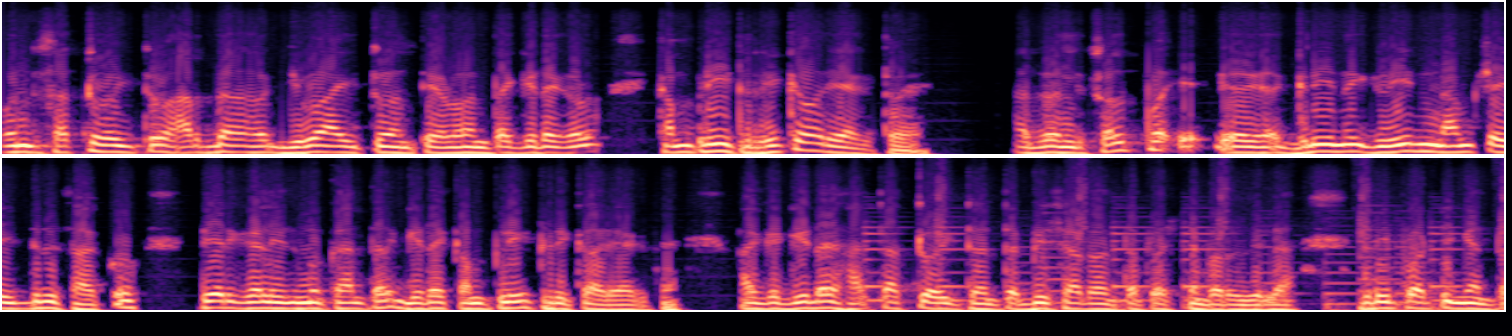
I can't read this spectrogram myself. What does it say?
ಒಂದು ಸತ್ತು ಹೋಯಿತು, ಅರ್ಧ ಜೀವ ಆಯ್ತು ಅಂತ ಹೇಳುವಂತ ಗಿಡಗಳು ಕಂಪ್ಲೀಟ್ ರಿಕವರಿ ಆಗ್ತವೆ. ಅದರಲ್ಲಿ ಸ್ವಲ್ಪ ಗ್ರೀನ್ ಗ್ರೀನ್ ಅಂಶ ಇದ್ರೆ ಸಾಕು. ಬೇರುಗಳಿನ ಮುಖಾಂತರ ಗಿಡ ಕಂಪ್ಲೀಟ್ ರಿಕವರಿ ಆಗುತ್ತೆ. ಹಾಗೆ ಗಿಡ ಹತ್ತತ್ತು ಹೋಯ್ತು ಅಂತ ಪ್ರಶ್ನೆ ಬರುವುದಿಲ್ಲ. ರಿಪೋರ್ಟಿಂಗ್ ಅಂತ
